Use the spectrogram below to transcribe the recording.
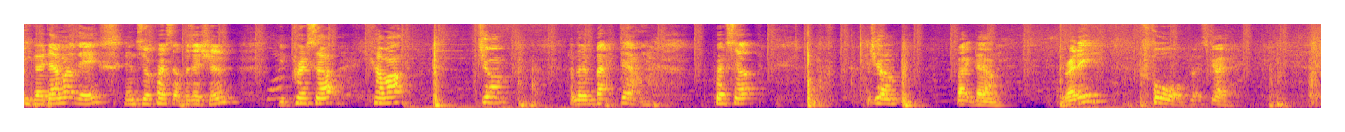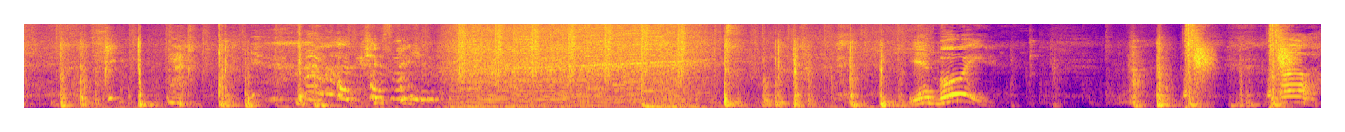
You go down like this into a press up position. You press up, come up, jump, and then back down. Press up, jump, back down. Ready? Four, let's go. Just kidding. Yeah, boy. Oh,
